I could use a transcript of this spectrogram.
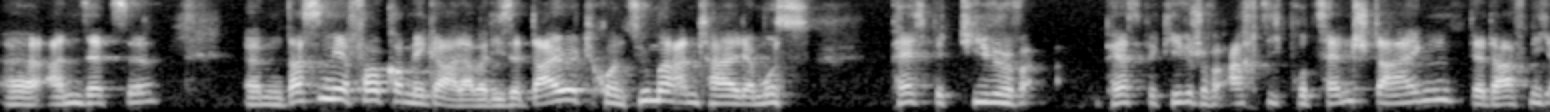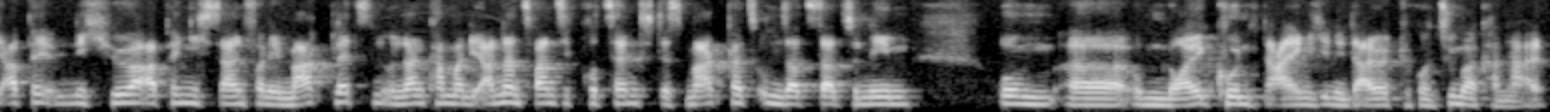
äh, Ansätze. Ähm, das ist mir vollkommen egal, aber dieser Direct-to-Consumer-Anteil, der muss perspektivisch auf perspektivisch auf 80 Prozent steigen. Der darf nicht, nicht höher abhängig sein von den Marktplätzen. Und dann kann man die anderen 20 Prozent des Marktplatzumsatzes dazu nehmen, um, äh, um Neukunden eigentlich in den Direct-to-Consumer-Kanal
